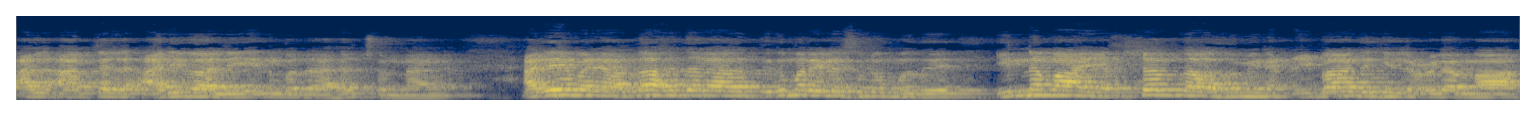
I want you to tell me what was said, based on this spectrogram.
அல் அக்கல் அறிவாளி என்பதாக சொன்னாங்க. அதே மாதிரி அல்லாஹ் தஆலா திருமறையில சொல்லும்போது இன்னமா யக்ஷல்லாஹு மின் உலமா.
